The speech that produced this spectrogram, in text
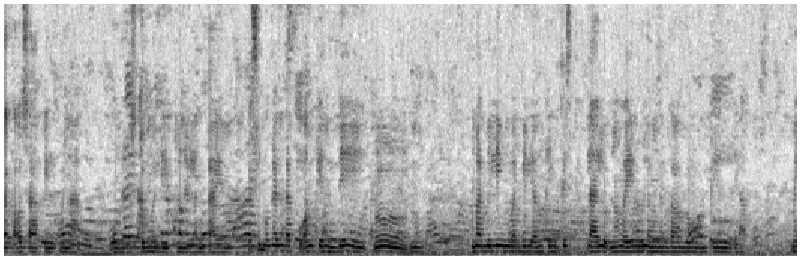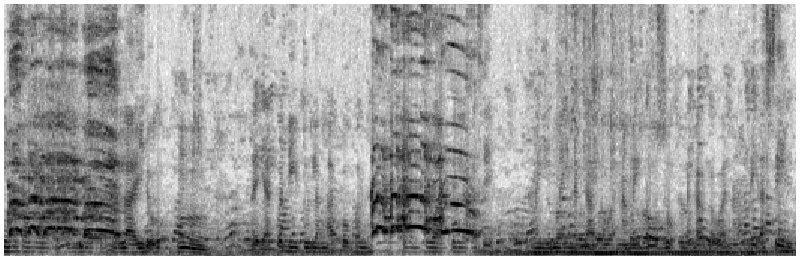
kakausapin ko na kung gusto mo dito na lang tayo. Kasi maganda po ang kindi. Hmm. Mabiling mabili ang kindi. Lalo na ngayon walang nagagawang kindi. May nagagawa kasi malayo. Hmm. Kaya ako dito lang ako pag tuwa sila kasi may may nagagawa na may tusok, nagagawa na may asin,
